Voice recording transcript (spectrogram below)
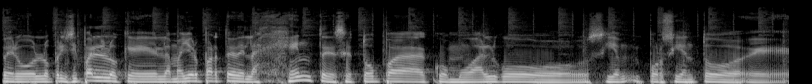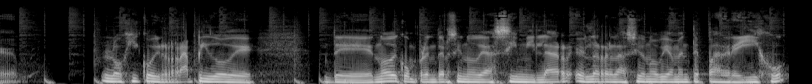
Pero lo principal es lo que la mayor parte de la gente se topa como algo 100% eh, lógico y rápido de, de, no de comprender, sino de asimilar, es la relación obviamente padre-hijo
